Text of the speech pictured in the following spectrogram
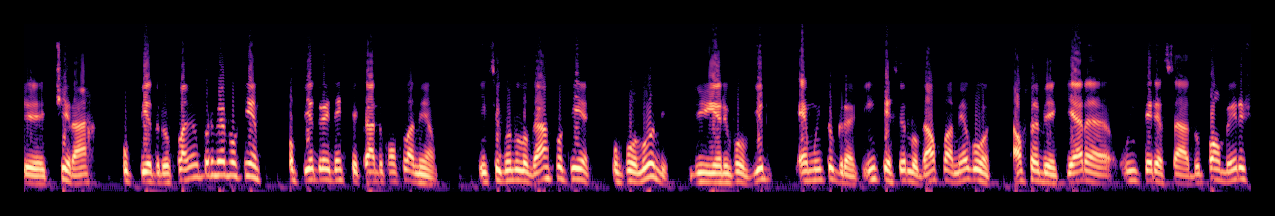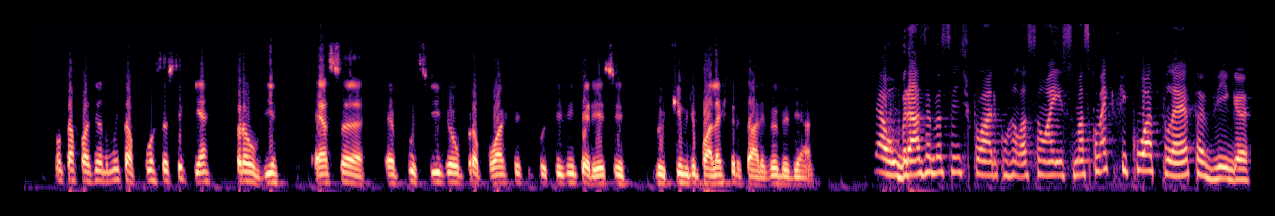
é, tirar o Pedro do Flamengo. Primeiro, porque o Pedro é identificado com o Flamengo. Em segundo lugar, porque o volume de dinheiro envolvido é muito grande. Em terceiro lugar, o Flamengo, ao saber que era o interessado, o Palmeiras não está fazendo muita força sequer para ouvir essa é, possível proposta, esse possível interesse do time de Palestra Itália, viu, Bebiana? É, o Braz é bastante claro com relação a isso, mas como é que ficou o atleta, Viga?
